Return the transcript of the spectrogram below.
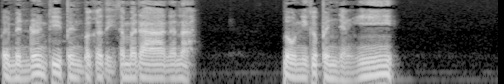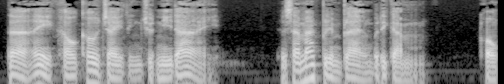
เป็นเป็นเรื่องที่เป็นปกติธรรมดานั่นนะโลกนี้ก็เป็นอย่างนี้ ถ้าให้เขาเข้าใจถึงจุดนี้ได้ จะสามารถเปลี่ยนแปลงพฤติกรรมของ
